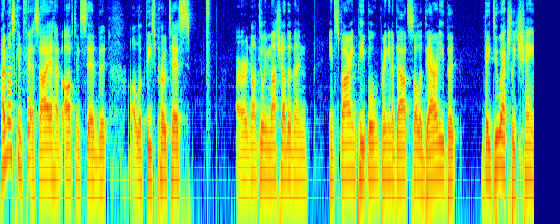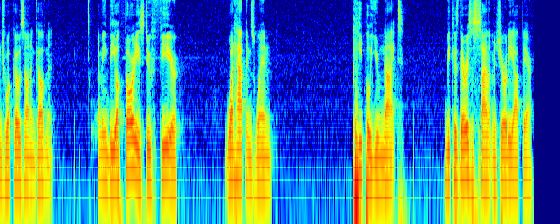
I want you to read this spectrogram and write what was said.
I must confess, I have often said that, uh, look, these protests are not doing much other than inspiring people, bringing about solidarity, but they do actually change what goes on in government. I mean, the authorities do fear what happens when people unite because there is a silent majority out there.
